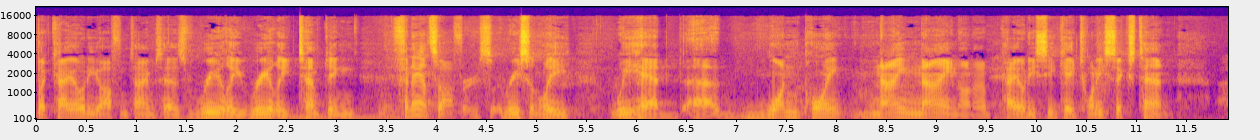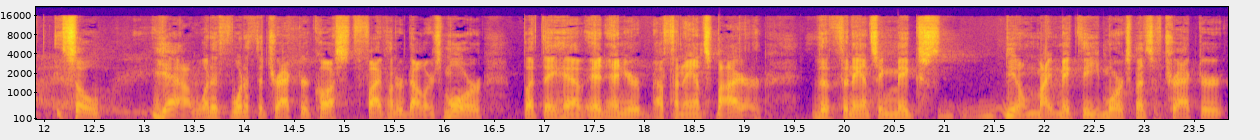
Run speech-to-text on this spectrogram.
but Kioti oftentimes has really, really tempting finance offers. Recently, we had uh, 1.99 on a Kioti CK 2610. So, yeah, what if what if the tractor costs $500 more, but they have and, and you're a finance buyer? The financing makes, you know, might make the more expensive tractor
